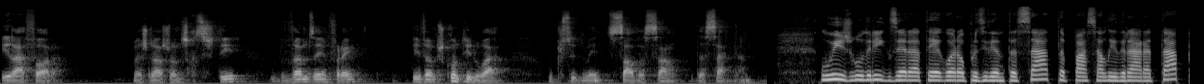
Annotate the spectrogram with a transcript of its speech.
e lá fora. Mas nós vamos resistir, vamos em frente e vamos continuar o procedimento de salvação da SATA. Luís Rodrigues era até agora o presidente da SATA, passa a liderar a TAP,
